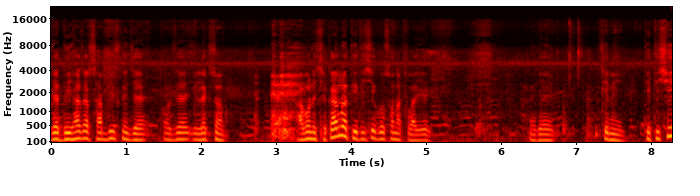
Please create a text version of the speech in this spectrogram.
যে দুই হাজার ছাব্বিশ নি যে যে ইলেকশন আবনি সেখানে টিটিসি ঘোষণা খালায় নাকি চিনি টিটিসি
